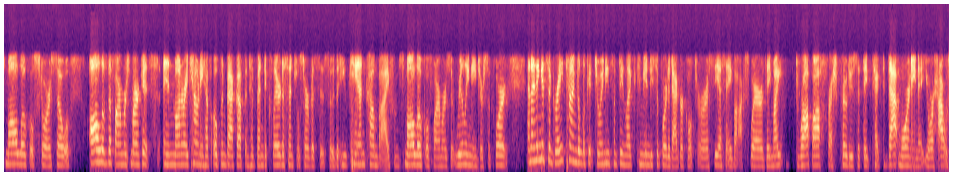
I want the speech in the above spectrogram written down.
small local stores. So all of the farmers markets in Monterey County have opened back up and have been declared essential services so that you can come by from small local farmers that really need your support. And I think it's a great time to look at joining something like community supported agriculture or a CSA box where they might drop off fresh produce that they picked that morning at your house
